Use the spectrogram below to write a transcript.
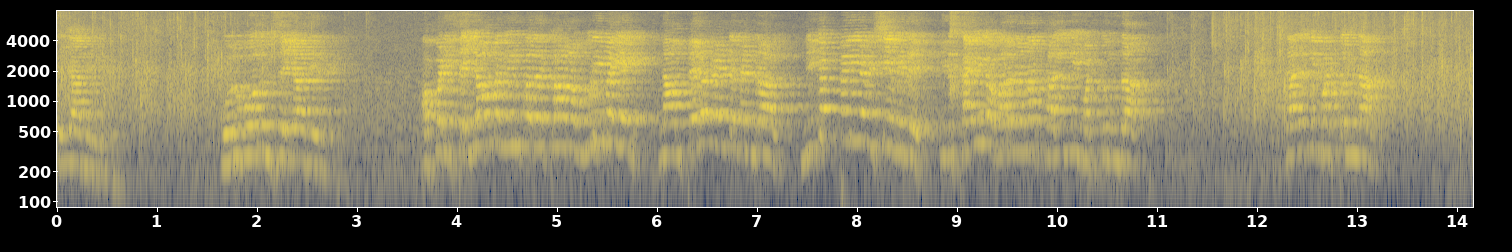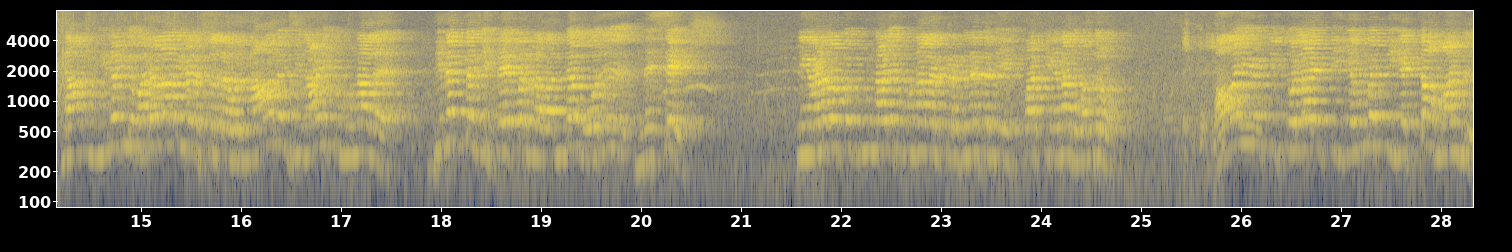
செய்யாதீர்கள். ஒருபோதும் செய்யாதீர்கள். அப்படி செய்யாமல் இருப்பதற்கான உரிமையை நாம் பெற வேண்டும் என்றால் மிகப்பெரிய விஷயம் இது. இது கையில வரணும்னா கல்வி மட்டும்தான். கல்வி மட்டும்தான். நான் இரண்டு வரலாறுகளை சொல்ல ஒரு நாலஞ்சு நாளைக்கு முன்னால தினத்தந்தி பேப்பர்ல வந்த ஒரு மெசேஜ் நீங்க வேணா போய் மூணு நாளைக்கு முன்னால இருக்கிற தினத்தந்தி பார்த்தீங்கன்னா அது வந்துடும் ஆயிரத்தி தொள்ளாயிரத்தி எண்பத்தி எட்டாம் ஆண்டு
